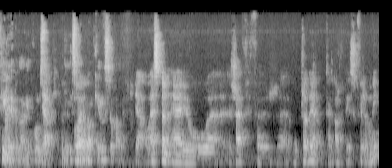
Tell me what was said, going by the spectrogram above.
tidligere på dagen på onsdag i Sparebankens lokaler. Ja, og Espen er jo eh, sjef for eh, operadelen til Arktisk Filharmoni.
